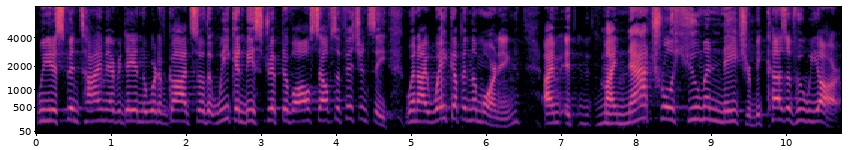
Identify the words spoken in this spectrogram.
We need to spend time every day in the Word of God so that we can be stripped of all self sufficiency. When I wake up in the morning, it, my natural human nature, because of who we are,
